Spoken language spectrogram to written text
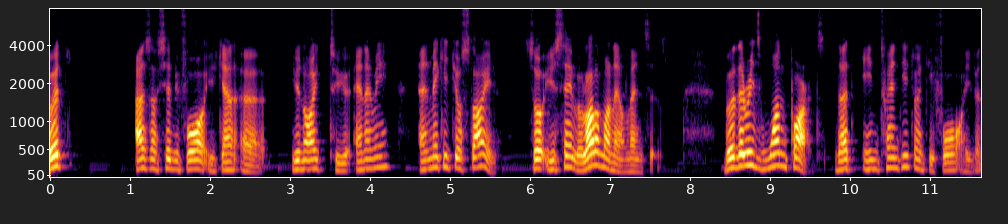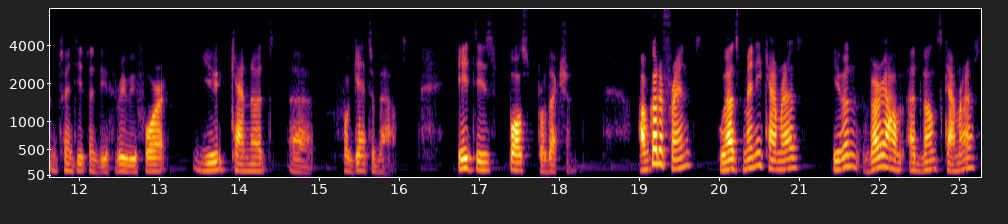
But as I said before, you can unite to your enemy and make it your style. So you save a lot of money on lenses. But there is one part that in 2024 or even 2023 before you cannot uh, forget about. It is post-production. I've got a friend who has many cameras, even very advanced cameras,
